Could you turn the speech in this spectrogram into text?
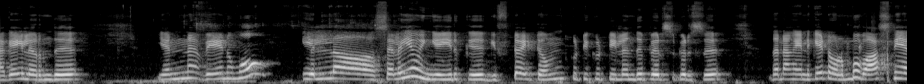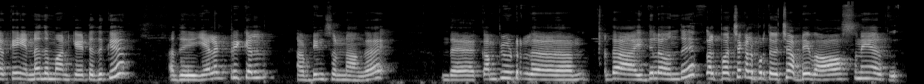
நகையிலேருந்து என்ன வேணுமோ எல்லா சிலையும் இங்கே இருக்குது கிஃப்ட் ஐட்டம் குட்டி குட்டிலேருந்து பெருசு பெருசு. இதை நாங்கள் என்ன கேட்டோம் ரொம்ப வாசனையாக இருக்கே என்னதுமான்னு கேட்டதுக்கு அது எலக்ட்ரிக்கல் அப்படின்னு சொன்னாங்க. இந்த கம்ப்யூட்டரில் அதான் இதில் வந்து கல் பச்சை கல்புரத்தை வச்சு அப்படியே வாசனையாக இருக்குது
